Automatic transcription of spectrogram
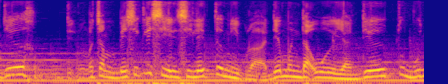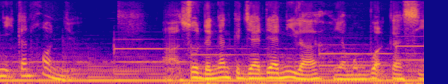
dia, dia macam basically si, si Latham ni pula dia mendakwa yang dia tu bunyikan horn je. Uh, so dengan kejadian ni lah yang membuatkan si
